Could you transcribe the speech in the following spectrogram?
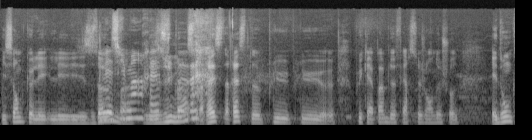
il semble que les, hommes, les humains, restent... plus, plus, euh, plus capables de faire ce genre de choses. Et donc,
